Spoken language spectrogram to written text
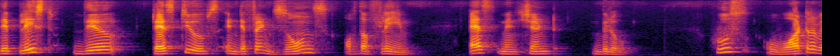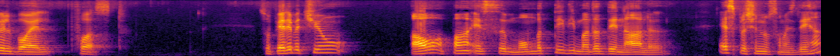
They placed their test tubes in different zones of the flame as mentioned below. Whose water will boil first? ਸੋ ਪਿਆਰੇ ਬੱਚਿਓ ਆਓ ਆਪਾਂ ਇਸ ਮੋਮਬੱਤੀ ਦੀ ਮਦਦ ਦੇ ਨਾਲ ਇਸ ਪ੍ਰਸ਼ਨ ਨੂੰ ਸਮਝਦੇ ਹਾਂ।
